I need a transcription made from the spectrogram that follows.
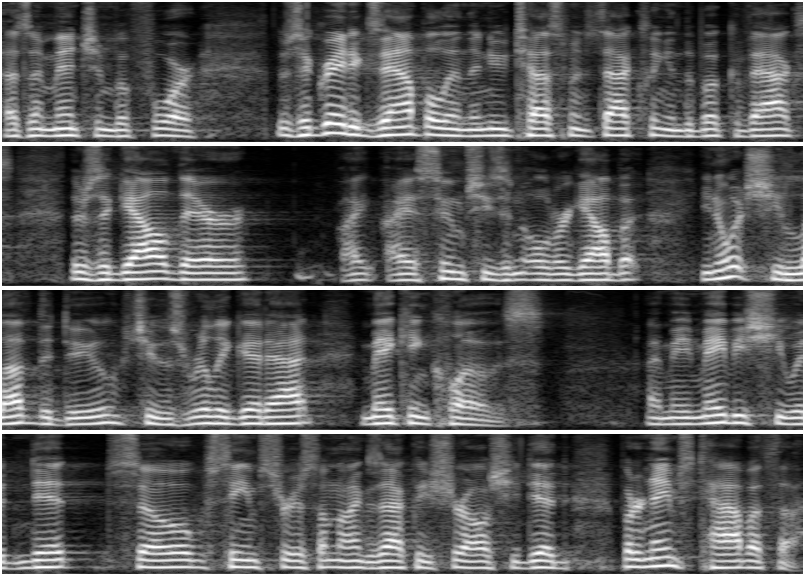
As I mentioned before, there's a great example in the New Testament. It's actually in the book of Acts. There's a gal there I, I, assume she's an older gal, but you know what she loved to do? She was really good at making clothes. I mean, maybe she would knit, sew, seamstress. I'm not exactly sure all she did, but her name's Tabitha.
